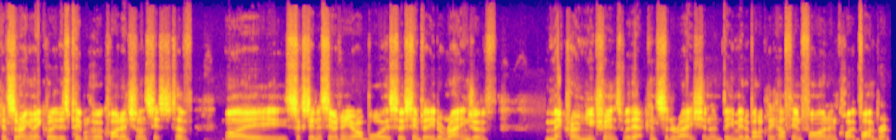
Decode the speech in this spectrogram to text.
considering. And equally, there's people who are quite insulin sensitive. My 16 and 17 year old boys who seem to eat a range of macronutrients without consideration and be metabolically healthy and fine and quite vibrant.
